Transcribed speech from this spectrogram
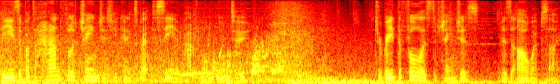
These are but a handful of changes you can expect to see in patch 1.2. To read the full list of changes, visit our website.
